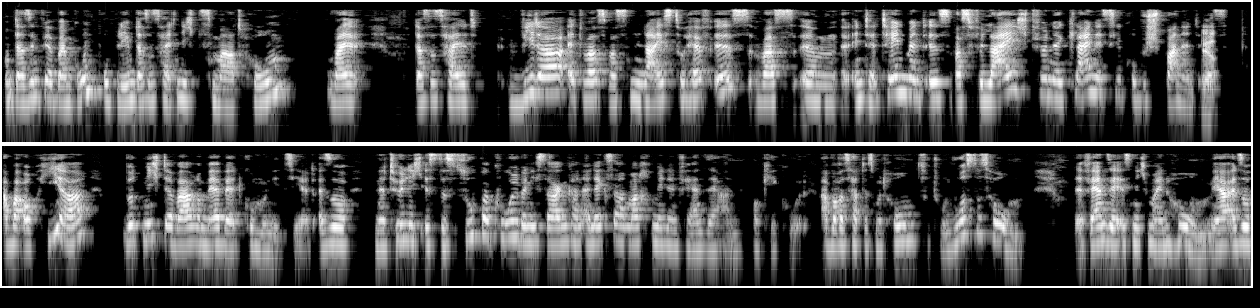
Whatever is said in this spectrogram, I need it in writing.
und da sind wir beim Grundproblem, das ist halt nicht Smart Home, weil das ist halt wieder etwas, was nice to have ist, was ähm, Entertainment ist, was vielleicht für eine kleine Zielgruppe spannend ja. ist. Aber auch hier wird nicht der wahre Mehrwert kommuniziert. Also natürlich ist es super cool, wenn ich sagen kann, Alexa, mach mir den Fernseher an. Okay, cool. Aber was hat das mit Home zu tun? Wo ist das Home? Der Fernseher ist nicht mein Home. Ja, also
